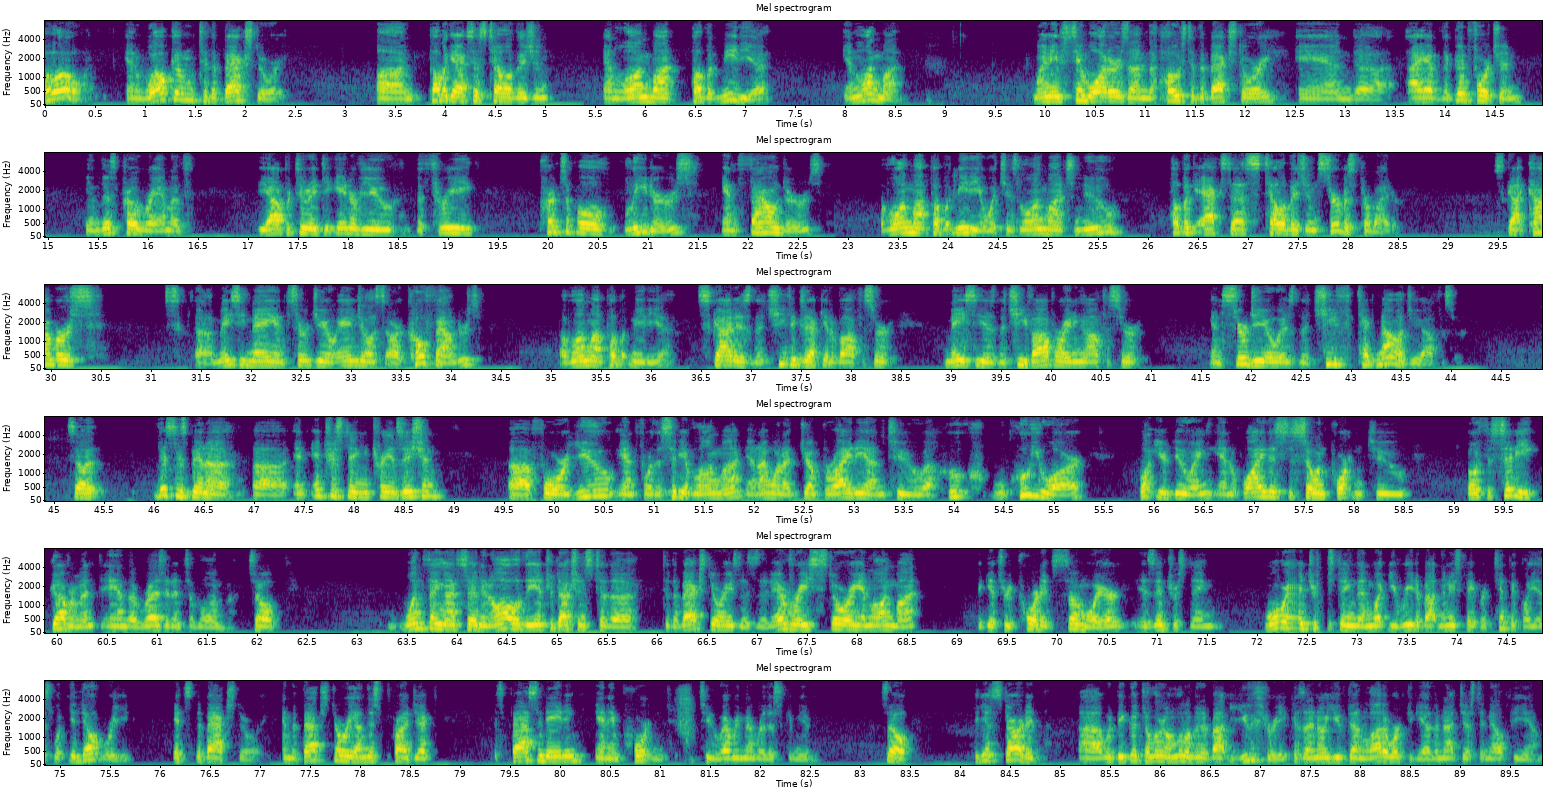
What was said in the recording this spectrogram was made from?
Hello, and welcome to the backstory on public access television and Longmont Public Media in Longmont. My name's Tim Waters. I'm the host of the backstory, and uh, I have the good fortune in this program of the opportunity to interview the three principal leaders and founders of Longmont Public Media, which is Longmont's new public access television service provider. Scott Converse, uh, Macy May, and Sergio Angeles are co-founders of Longmont Public Media. Scott is the chief executive officer, Macy is the chief operating officer, and Sergio is the chief technology officer. So this has been a, uh, an interesting transition uh, for you and for the city of Longmont, and I want to jump right into uh, who, who you are, what you're doing, and why this is so important to both the city government and the residents of Longmont. So one thing I've said in all of the introductions to the to the backstories is that every story in Longmont that gets reported somewhere is interesting. More interesting than what you read about in the newspaper typically is what you don't read. It's the backstory. And the backstory on this project is fascinating and important to every member of this community. So to get started, uh, would be good to learn a little bit about you three, because I know you've done a lot of work together, not just in LPM.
